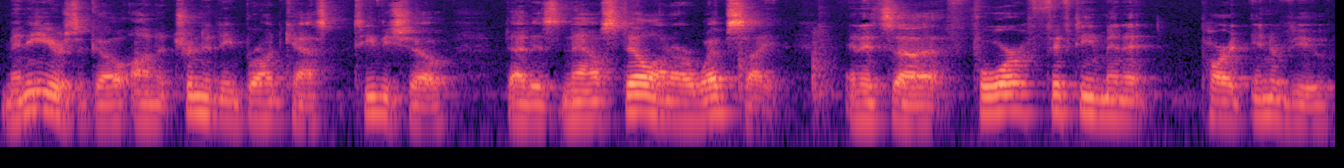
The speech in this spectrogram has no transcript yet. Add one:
many years ago on a Trinity broadcast TV show that is now still on our website. And it's a four 15 minute part interview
